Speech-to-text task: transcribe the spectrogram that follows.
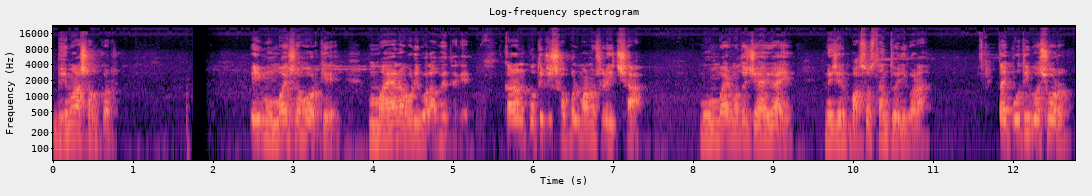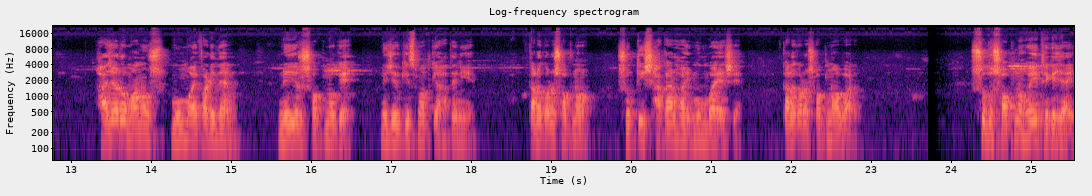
ভীমাশঙ্কর। এই মুম্বাই শহরকে মায়ানগরী বলা হয়ে থাকে, কারণ প্রতিটি সফল মানুষের ইচ্ছা মুম্বাইয়ের মতো জায়গায় নিজের বাসস্থান তৈরি করা। তাই প্রতি বছর হাজারো মানুষ মুম্বাই পাড়ি দেন নিজের স্বপ্নকে, নিজের কিসমতকে হাতে নিয়ে। কারও কারও স্বপ্ন সত্যি সাকার হয় মুম্বাই এসে, কারও কারও স্বপ্ন আবার শুধু স্বপ্ন হয়েই থেকে যায়,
